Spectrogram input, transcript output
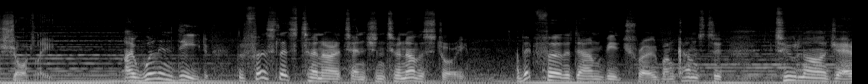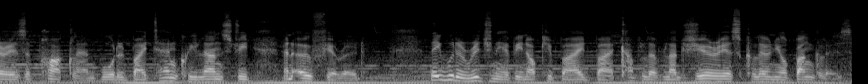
shortly. I will indeed, but first let's turn our attention to another story. A bit further down Beach Road, one comes to two large areas of parkland bordered by Tan Quee Lan Street and Ophir Road. They would originally have been occupied by a couple of luxurious colonial bungalows.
